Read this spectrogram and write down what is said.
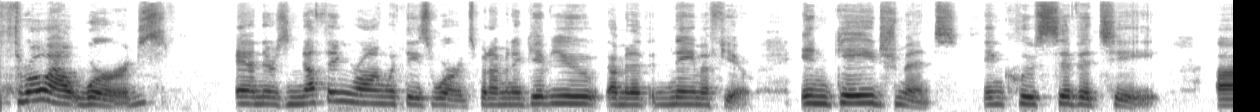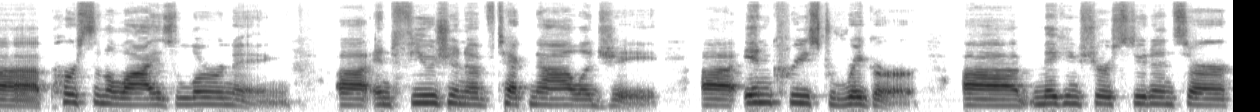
throw out words and there's nothing wrong with these words, but I'm going to give you, I'm going to name a few engagement, inclusivity, uh, personalized learning, uh, infusion of technology, uh, increased rigor, uh, making sure students are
